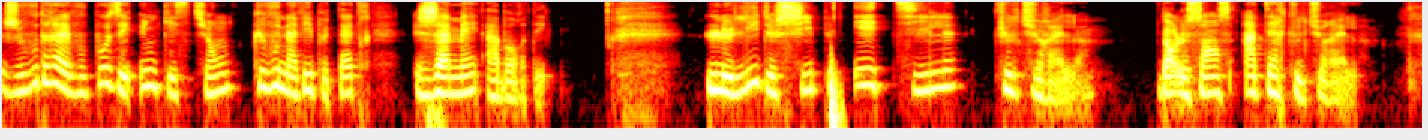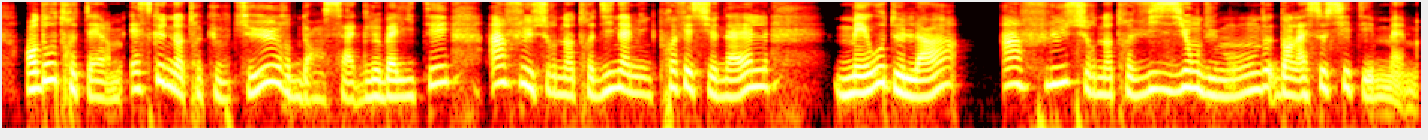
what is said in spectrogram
je voudrais vous poser une question que vous n'avez peut-être jamais abordée. Le leadership est-il culturel? Dans le sens interculturel. En d'autres termes, est-ce que notre culture, dans sa globalité, influe sur notre dynamique professionnelle, mais au-delà, influe sur notre vision du monde dans la société même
